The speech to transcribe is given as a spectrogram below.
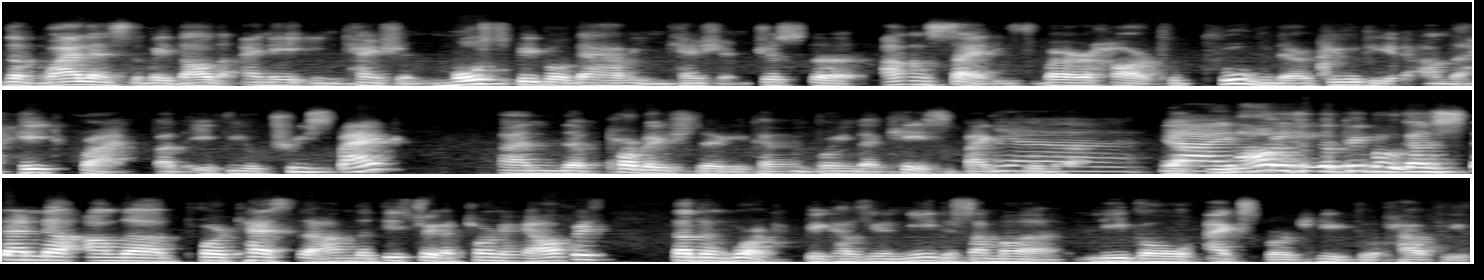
the violence without any intention. Most people that have intention, just the onside, it's very hard to prove they're guilty on the hate crime. But if you trace back, and the publisher you can bring the case back yeah. to the yeah. yeah. now the people can stand on the protest on the district attorney office doesn't work because you need some uh, legal expertise to help you.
